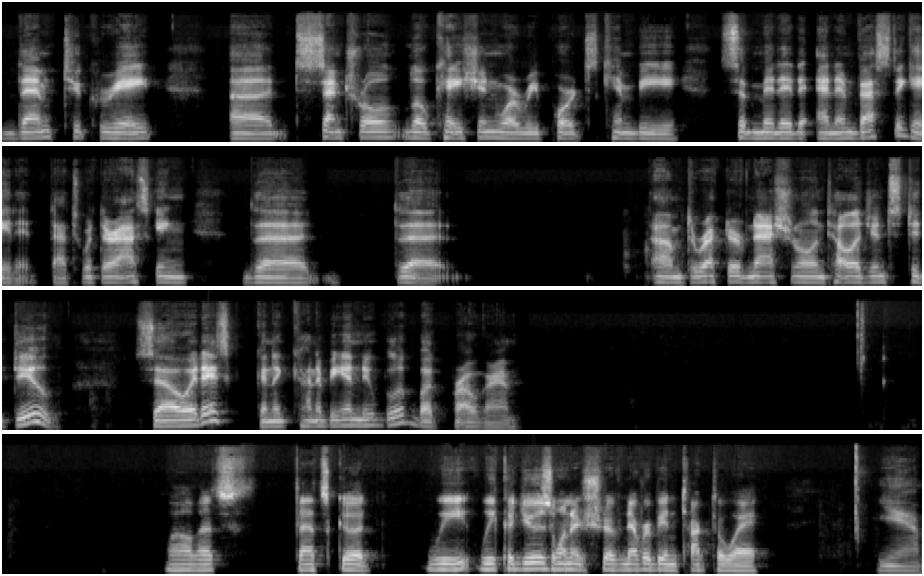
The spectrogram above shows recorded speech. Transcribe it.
them to create a central location where reports can be submitted and investigated. That's what they're asking the the um, director of national intelligence to do. So it is going to kind of be a new blue book program. Well, that's that's good. We we could use one. It should have never been tucked away. Yeah,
